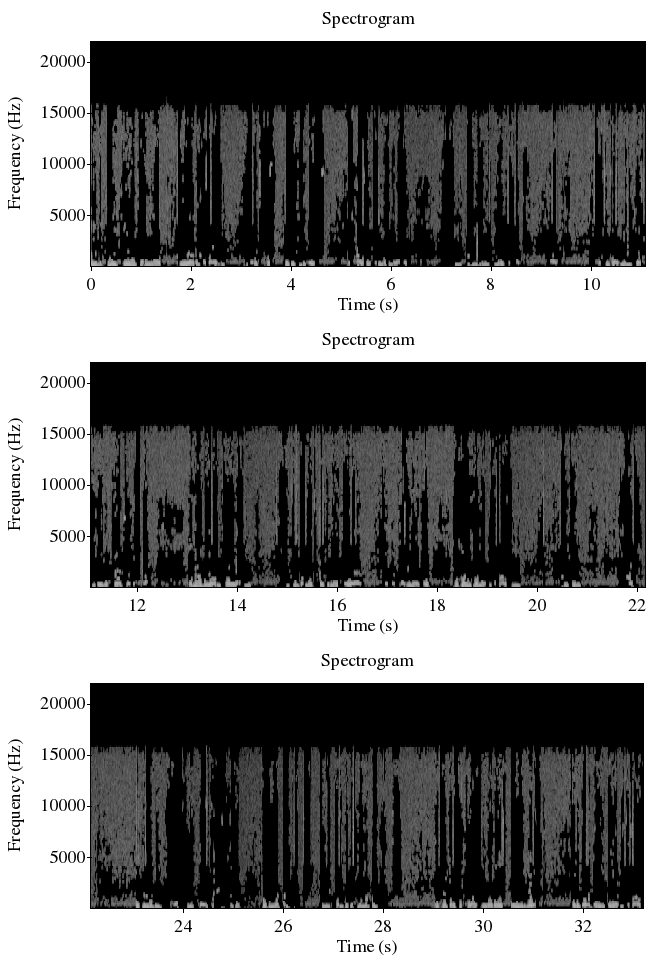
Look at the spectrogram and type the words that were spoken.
kind of the thing that's in the, the. It's people to live the way. And that you do the. It may be for taking more for this one for something something it may be open your heart to make some of this moment it's not a situation where there is any risk to the well-being of the organization.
